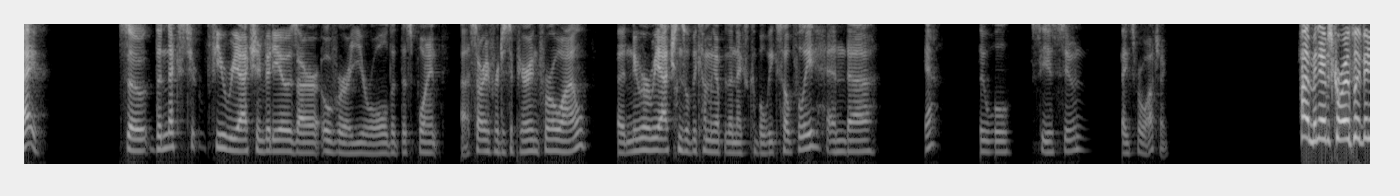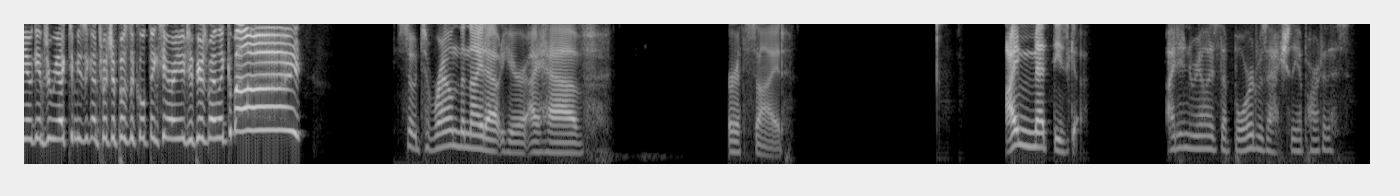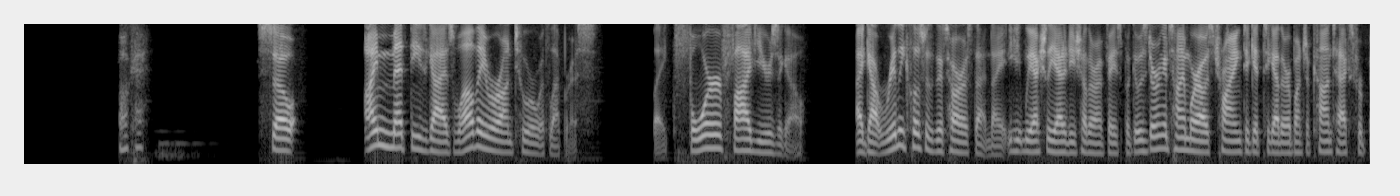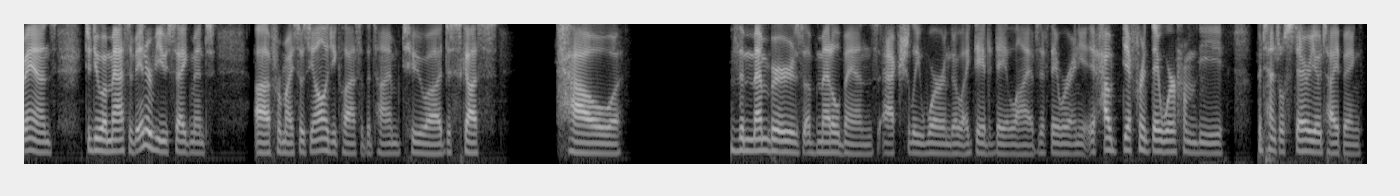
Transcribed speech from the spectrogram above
Hey. So the next few reaction videos are over a year old at this point. Uh, sorry for disappearing for a while. Uh, newer reactions will be coming up in the next couple weeks, hopefully. And uh, yeah, we will see you soon. Thanks for watching. Hi, my name's Corey. I play video games and react to music on Twitch. and post the cool things here on YouTube. Here's my link. Goodbye! So to round the night out here, I have Earthside. I met these guys. I didn't realize that Bård was actually a part of this. Okay. So I met these guys while they were on tour with Leprous, like four or five years ago. I got really close with the guitarist that night. He, we actually added each other on Facebook. It was during a time where I was trying to get together a bunch of contacts for bands to do a massive interview segment uh, for my sociology class at the time to uh, discuss how the members of metal bands actually were in their like day-to-day lives if they were any how different they were from the potential stereotyping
